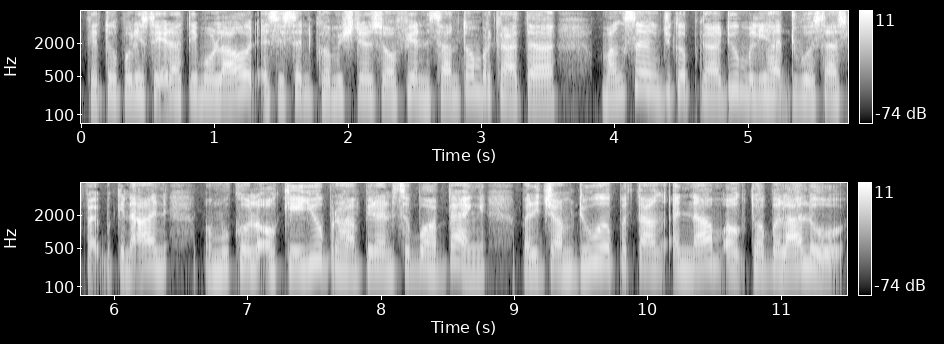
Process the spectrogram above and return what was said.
Ketua Polis Daerah Timur Laut, Assistant Commissioner Sofian Santong berkata, mangsa yang juga pengadu melihat dua suspek berkenaan memukul OKU berhampiran sebuah bank pada jam 2 petang petang 6 Oktober lalu.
